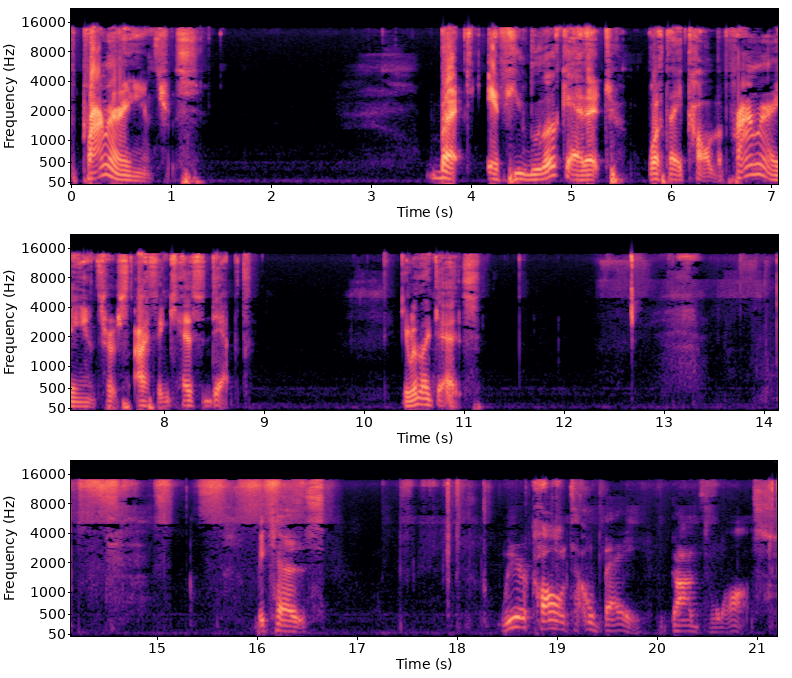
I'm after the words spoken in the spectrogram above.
the primary answers. But if you look at it, what they call the primary answers, I think has depth. It really does. Because we are called to obey God's laws.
